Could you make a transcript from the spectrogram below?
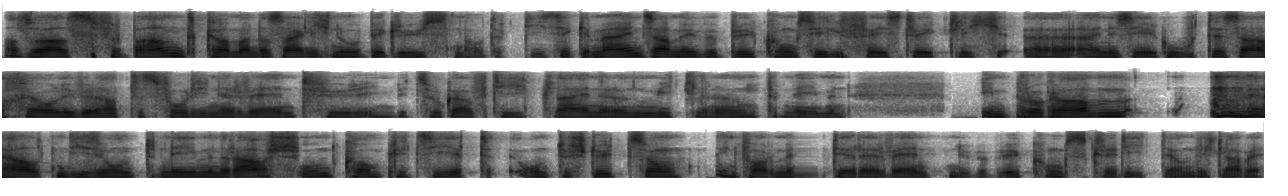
Also als Verband kann man das eigentlich nur begrüßen, oder? Diese gemeinsame Überbrückungshilfe ist wirklich äh, eine sehr gute Sache. Oliver hat es vorhin erwähnt für in Bezug auf die kleineren und mittleren Unternehmen. Im Programm erhalten diese Unternehmen rasch und kompliziert Unterstützung in Form der erwähnten Überbrückungskredite. Und ich glaube,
